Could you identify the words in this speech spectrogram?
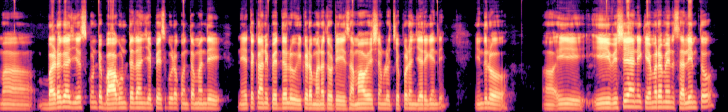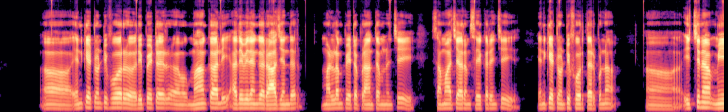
మా బడగా చేసుకుంటే బాగుంటుందని చెప్పేసి కూడా కొంతమంది నేతకాని పెద్దలు ఇక్కడ మనతోటి సమావేశంలో చెప్పడం జరిగింది. ఇందులో ఈ ఈ విషయాన్ని కెమెరామెన్ సలీంతో NK twenty four reporter Mahakali అదేవిధంగా రాజేందర్ మల్లంపేట ప్రాంతం నుంచి సమాచారం సేకరించి ఎన్కే ట్వంటీ ఫోర్ తరపున ఇచ్చిన మీ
